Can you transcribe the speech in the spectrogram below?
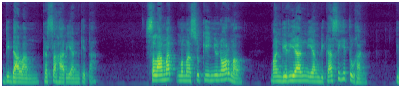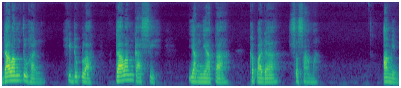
di dalam keseharian kita. Selamat memasuki new normal, mandirian yang dikasihi Tuhan. Di dalam Tuhan, hiduplah dalam kasih yang nyata kepada sesama. Amin.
